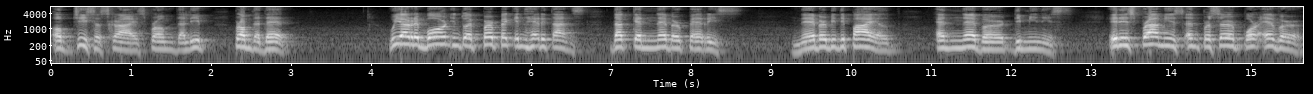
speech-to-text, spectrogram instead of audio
of Jesus Christ from the, li- from the dead. We are reborn into a perfect inheritance that can never perish, never be defiled, and never diminish. It is promised and preserved forever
